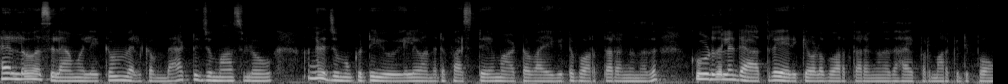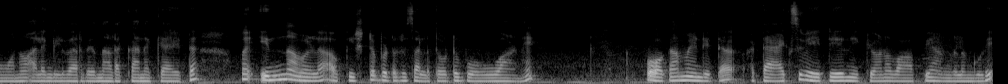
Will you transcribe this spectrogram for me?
ഹലോ അസ്സാം വലൈക്കും welcome back to Juma's vlog അങ്ങനെ ജുമുക്കുട്ടി യു എയിൽ വന്നിട്ട് ഫസ്റ്റ് ടൈം ആട്ടോ വൈകിട്ട് പുറത്തിറങ്ങുന്നത്. കൂടുതലും രാത്രിയായിരിക്കും അവൾ പുറത്തിറങ്ങുന്നത്. ഹൈപ്പർ മാർക്കറ്റിൽ പോകാനോ അല്ലെങ്കിൽ വെറുതെ നടക്കാനൊക്കെ ആയിട്ട്. അപ്പോൾ ഇന്ന് അവൾ അവൾക്ക് ഇഷ്ടപ്പെട്ടൊരു സ്ഥലത്തോട്ട് പോവുകയാണ് പോകാൻ വേണ്ടിയിട്ട് ടാക്സി വെയിറ്റ് ചെയ്ത് നിൽക്കുവാണ് വാപ്പി അങ്കിളും കൂടി.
